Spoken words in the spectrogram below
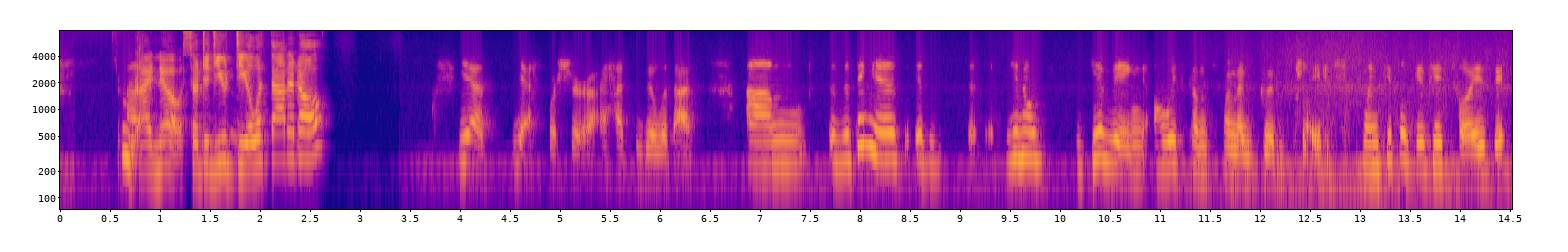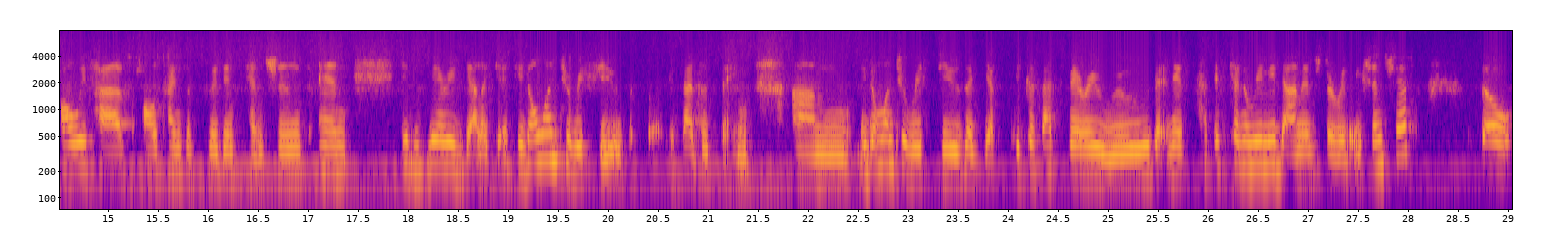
I know. So, did you deal with that at all? Yes, yes, for sure. I had to deal with that. Um, the thing is, is you know, giving always comes from a good place. When people give you toys, they always have all kinds of good intentions, and it's very delicate. You don't want to refuse a toy. That's the thing. Um, you don't want to refuse a gift because that's very rude, and it it can really damage the relationship. So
